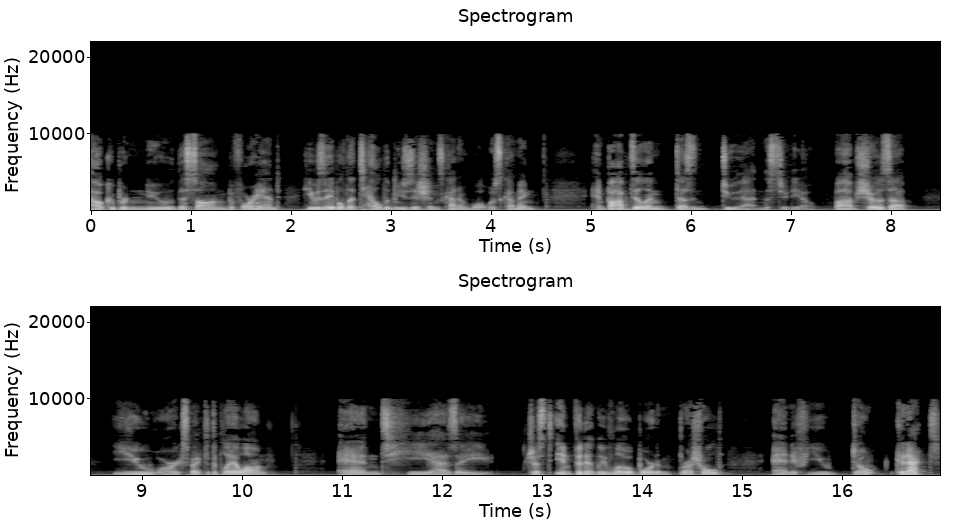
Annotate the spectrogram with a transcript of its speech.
Al Kooper knew the song beforehand, he was able to tell the musicians kind of what was coming. And Bob Dylan doesn't do that in the studio. Bob shows up, you are expected to play along, and he has a just infinitely low boredom threshold. And if you don't connect,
